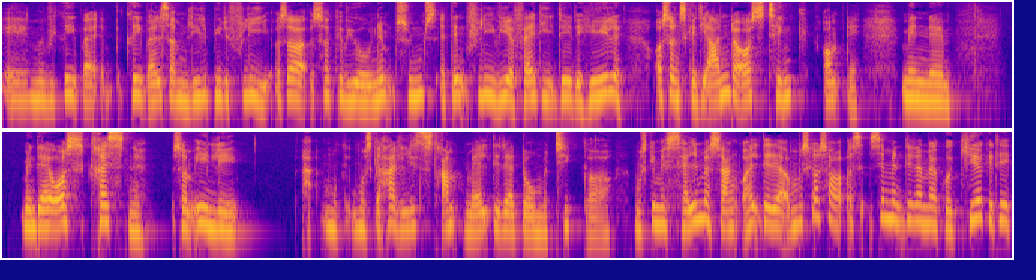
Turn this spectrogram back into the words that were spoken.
Øh, men vi griber, griber alle sammen en lille bitte fli, og så, så kan vi jo nemt synes, at den fli, vi er fat i, det er det hele, og sådan skal de andre også tænke om det. Men, øh, men der er jo også kristne, som egentlig må, måske har det lidt stramt med alt det der dogmatik, og måske med salmesang og alt det der, og måske også og simpelthen det der med at gå i kirke, det,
